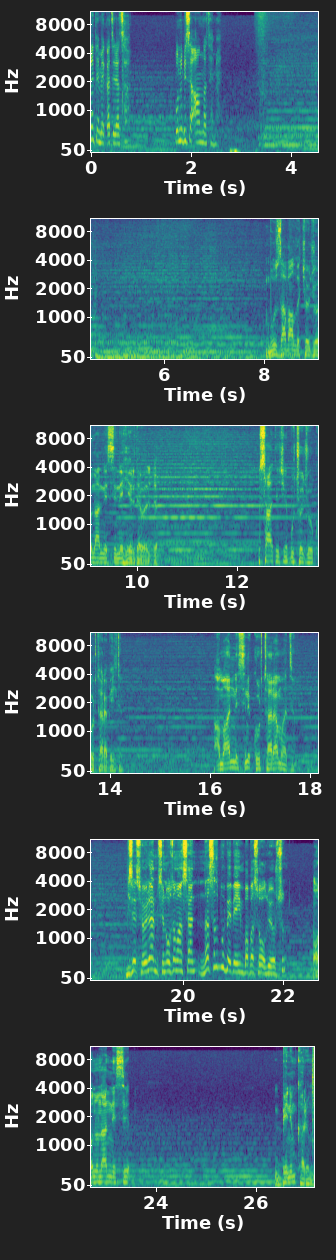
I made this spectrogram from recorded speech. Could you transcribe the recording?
Ne demek Adirata? Bunu bize anlat hemen. Bu zavallı çocuğun annesi nehirde öldü. Sadece bu çocuğu kurtarabildim. Ama annesini kurtaramadım. Bize söyler misin o zaman sen nasıl bu bebeğin babası oluyorsun? Onun annesi benim karımdı.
